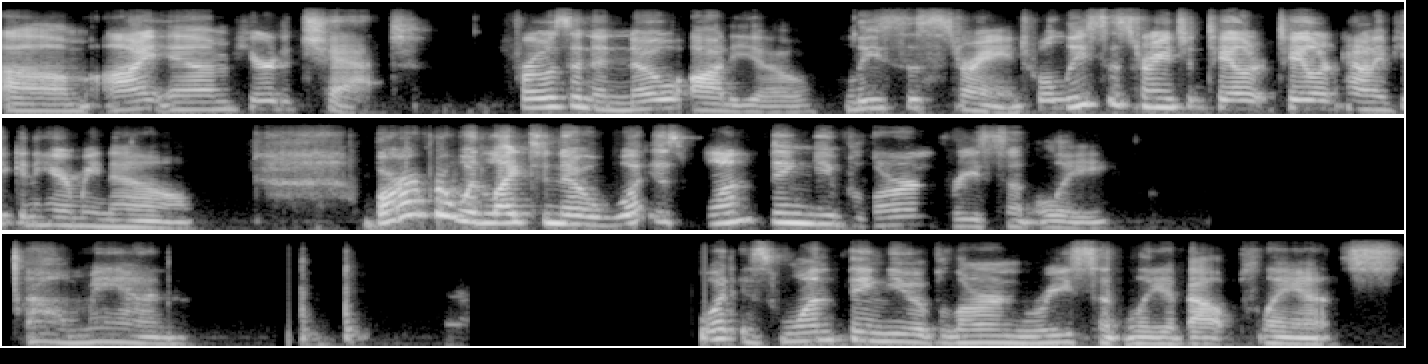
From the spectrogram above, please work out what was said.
um, I am here to chat. Frozen and no audio. Lisa Strange. Well, Lisa Strange in Taylor, Taylor County, if you can hear me now. Barbara would like to know what is one thing you've learned recently? Oh, man. What is one thing you have learned recently about plants?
